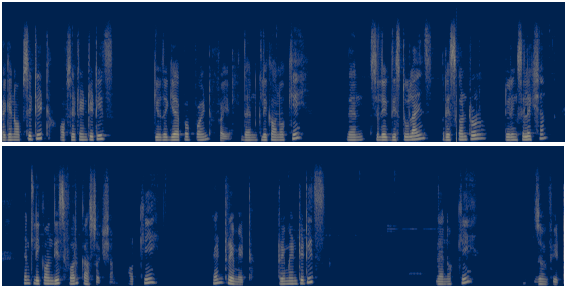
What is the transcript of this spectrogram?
Again offset it. Offset entities give the gap of 0.5 then click on ok. Then select these two lines. Press ctrl during selection. Then click on this for construction. Okay then trim it. Trim entities. Then okay zoom fit.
